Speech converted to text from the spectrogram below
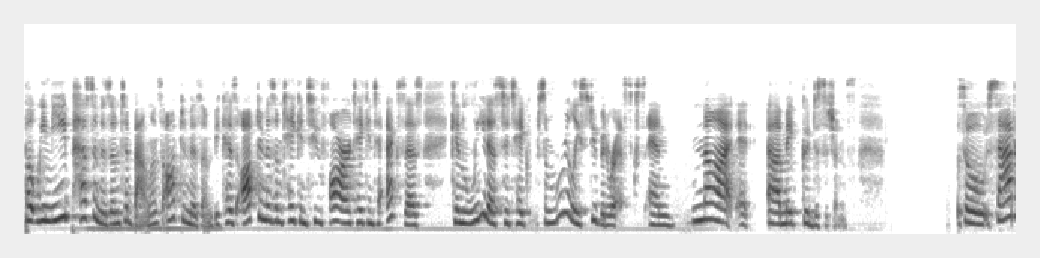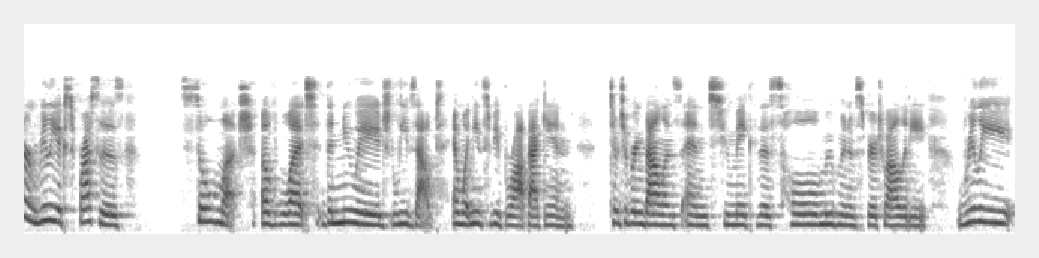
but we need pessimism to balance optimism because optimism taken too far, taken to excess, can lead us to take some really stupid risks and not uh, make good decisions. So Saturn really expresses so much of what the new age leaves out and what needs to be brought back in to, to bring balance and to make this whole movement of spirituality really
